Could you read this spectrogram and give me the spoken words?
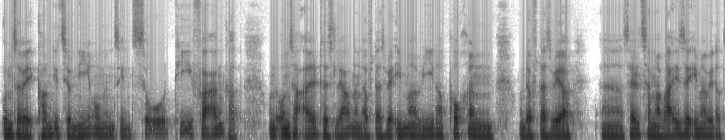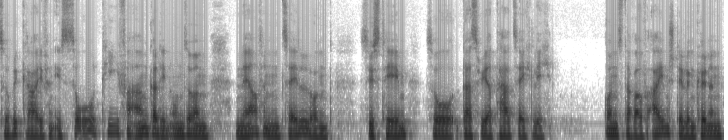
unsere Konditionierungen sind so tief verankert und unser altes Lernen, auf das wir immer wieder pochen und auf das wir äh, seltsamerweise immer wieder zurückgreifen, ist so tief verankert in unserem Nerven-, Zell- und System, so dass wir tatsächlich uns darauf einstellen können,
